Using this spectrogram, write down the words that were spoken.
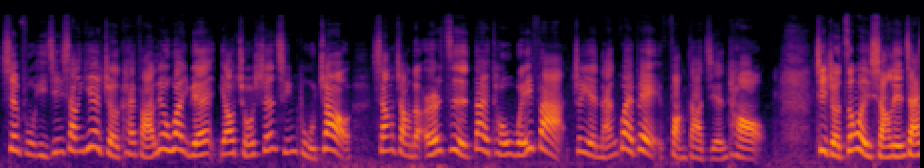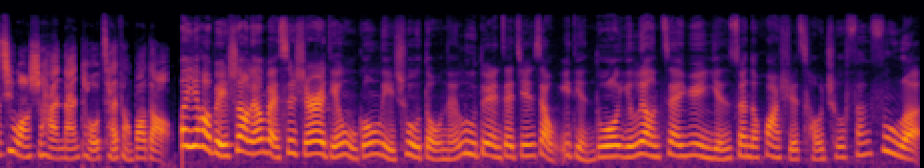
县府已经向业者开罚六万元，要求申请补照。乡长的儿子带头违法，这也难怪被放大检讨。记者曾伟祥、连家庆、王世涵南投采访报道。一号北上两百四十二点五公里处斗南路段，在今天下午一点多，一辆载运盐酸的化学槽车翻覆了，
